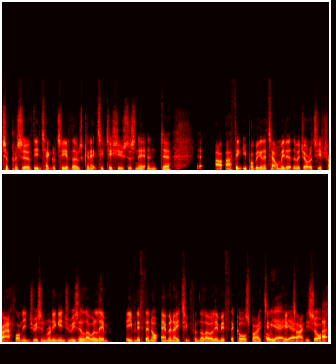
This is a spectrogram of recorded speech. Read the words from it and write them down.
to preserve the integrity of those connective tissues, doesn't it? And uh, I, I think you're probably going to tell me that the majority of triathlon injuries and running injuries are lower limb, even if they're not emanating from the lower limb, if they're caused by tip, Oh, yeah, hip yeah. tightness or Uh,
